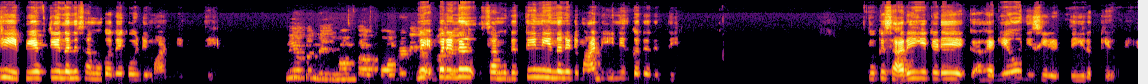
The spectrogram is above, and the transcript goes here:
ਜੀ ਈਪੀਐਫ ਦੀ ਇਹਨਾਂ ਨੇ ਸਾਨੂੰ ਕਦੇ ਕੋਈ ਡਿਮਾਂਡ ਨਹੀਂ ਦਿੱਤੀ। ਨਹੀਂ ਪਰ ਇਹਨਾਂ ਸਾਨੂੰ ਦਿੱਤੀ ਨਹੀਂ ਇਹਨਾਂ ਨੇ ਡਿਮਾਂਡ ਹੀ ਨਹੀਂ ਕਦੇ ਦਿੱਤੀ। ਕਿਉਂਕਿ ਸਾਰੇ ਹੀ ਜਿਹੜੇ ਹੈਗੇ ਆ ਉਹ ਡੀਸੀ ਰੇਟ ਤੇ ਹੀ ਰੱਖੇ ਹੋਏ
